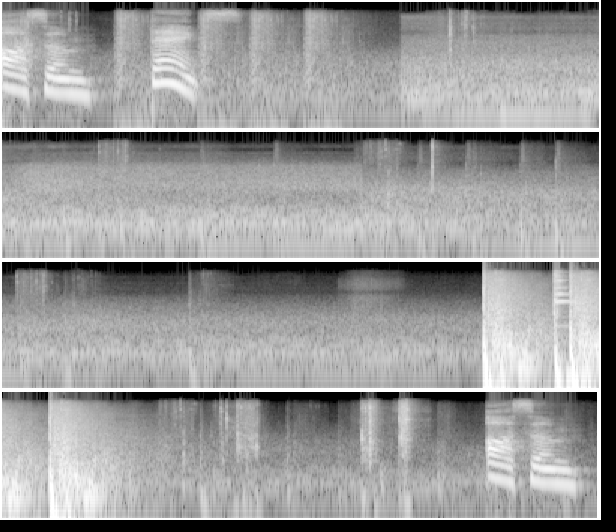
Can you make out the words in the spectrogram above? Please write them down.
Awesome. Thanks. Awesome.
